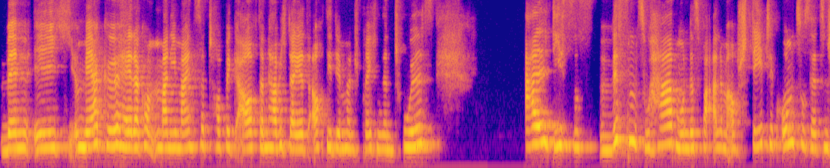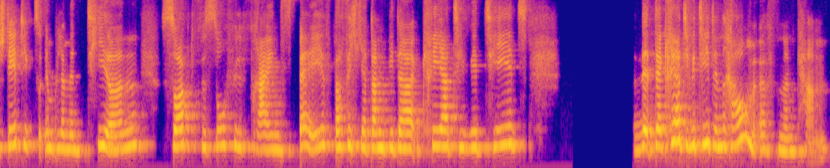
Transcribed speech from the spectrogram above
Wenn ich merke, hey, da kommt ein Money Mindset Topic auf, dann habe ich da jetzt auch die dementsprechenden Tools all dieses Wissen zu haben und das vor allem auch stetig umzusetzen, stetig zu implementieren, sorgt für so viel freien Space, dass ich ja dann wieder Kreativität, der Kreativität den Raum öffnen kann.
